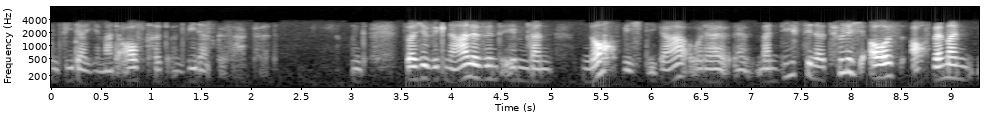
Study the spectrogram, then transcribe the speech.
und wie da jemand auftritt und wie das gesagt wird. Und solche Signale sind eben dann noch wichtiger oder äh, man liest sie natürlich aus, auch wenn man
